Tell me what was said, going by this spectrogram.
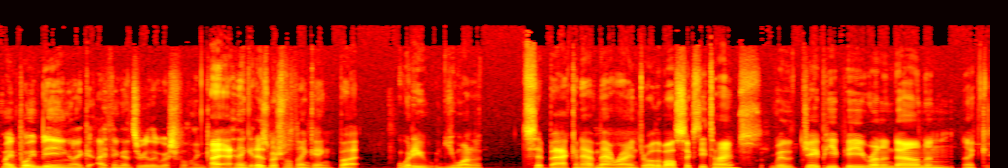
my point being like I think that's really wishful thinking. I, I think it is wishful thinking, but what do you you want to sit back and have Matt Ryan throw the ball 60 times with JPP running down and like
